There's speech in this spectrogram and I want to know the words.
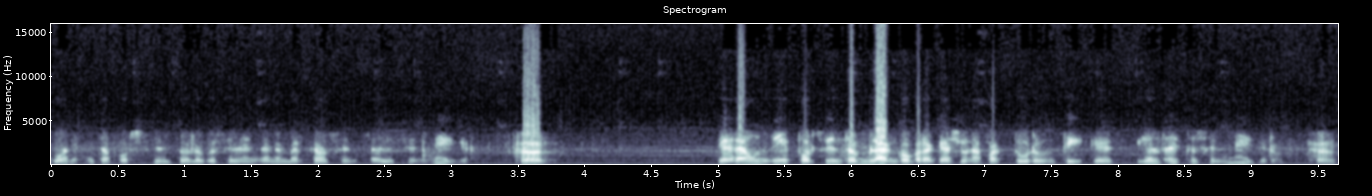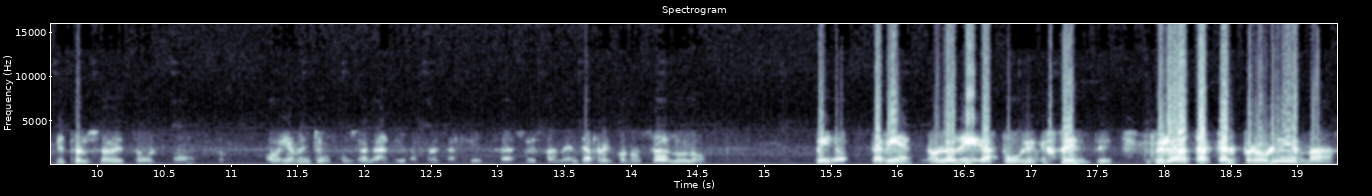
40% de lo que se vende en el mercado central es en negro. Claro. Y hará un 10% en blanco para que haya una factura, un ticket, y el resto es en negro. Y esto lo sabe todo el mundo. Obviamente un funcionario no puede salir graciosamente a reconocerlo pero está bien, no lo digas públicamente, pero ataca el problema.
